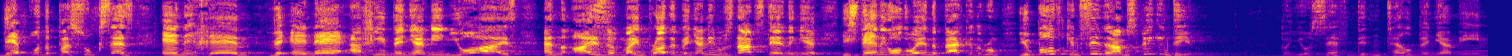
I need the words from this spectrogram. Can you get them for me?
Therefore, the pasuk says, "Enechem ve'ene achi Benyamin." Your eyes and the eyes of my brother Benyamin, who's not standing here. He's standing all the way in the back of the room. You both can see that I'm speaking to you. But Yosef didn't tell Benyamin.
